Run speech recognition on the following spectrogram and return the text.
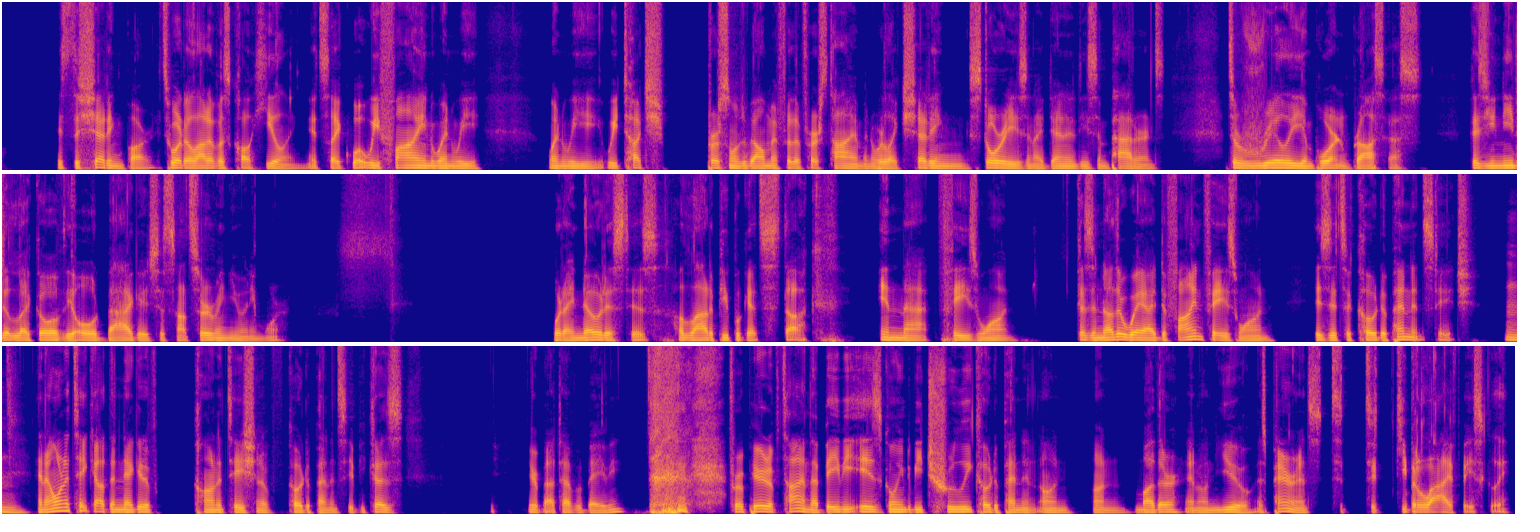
It's the shedding part. It's what a lot of us call healing. It's like what we find when we when we we touch personal development for the first time and we're like shedding stories and identities and patterns it's a really important process because you need to let go of the old baggage that's not serving you anymore what i noticed is a lot of people get stuck in that phase 1 because another way i define phase 1 is it's a codependent stage Mm. and I want to take out the negative connotation of codependency because you're about to have a baby. For a period of time, that baby is going to be truly codependent on on mother and on you as parents to, to keep it alive, basically.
